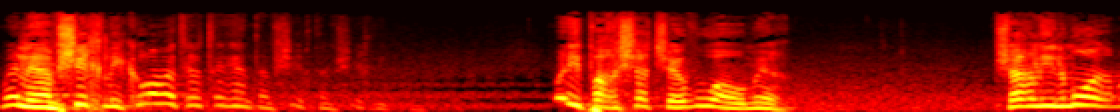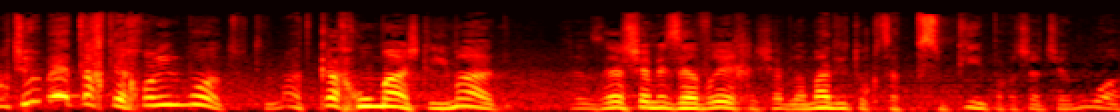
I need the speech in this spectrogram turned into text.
אומר לי, להמשיך לקרוא? אמרתי לו, כן, תמשיך, תמשיך לקרוא. אמר לי, פרשת שבוע, אומר, אפשר ללמוד? אמרתי לו, בטח, אתה יכול ללמוד. תלמד, קח חומש, תלמד. זה היה שם איזה אברך, עכשיו למד איתו קצת פסוקים, פרשת שבוע,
